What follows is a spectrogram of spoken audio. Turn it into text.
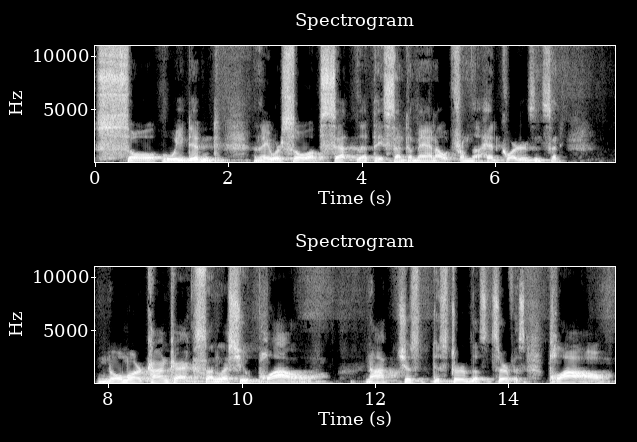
So we didn't. And they were so upset that they sent a man out from the headquarters and said, No more contracts unless you plow, not just disturb the surface, plow.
